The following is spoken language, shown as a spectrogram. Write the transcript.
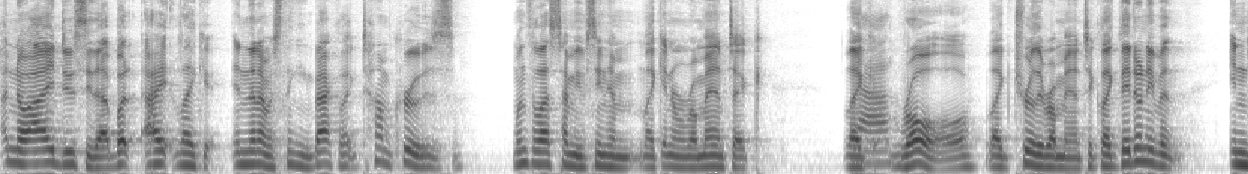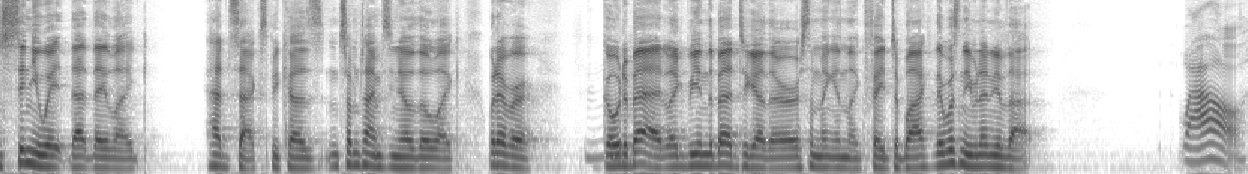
was- no, I do see that, but I like, and then I was thinking back, like Tom Cruise. When's the last time you've seen him like in a romantic, like Yeah. role, like truly romantic? Like they don't even insinuate that they like had sex because sometimes you know they'll like whatever, go to bed, like be in the bed together or something, and like fade to black. There wasn't even any of that. wow.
